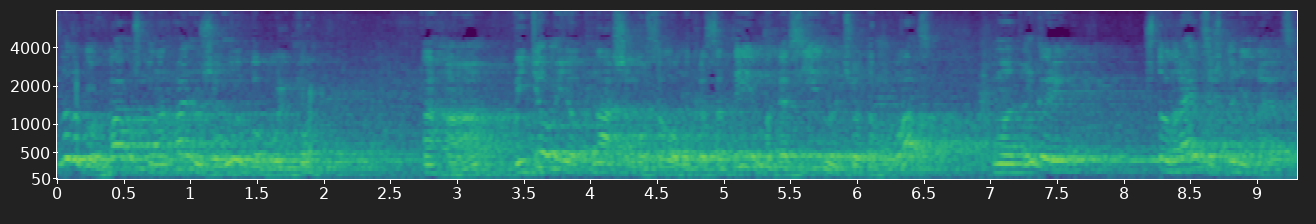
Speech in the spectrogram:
ну такую бабушку, нормальную живую бабульку. Ага. Ведем ее к нашему салону красоты, магазину, что там у вас. Вот, и говорим, что нравится, что не нравится.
